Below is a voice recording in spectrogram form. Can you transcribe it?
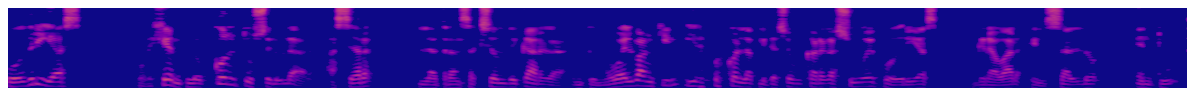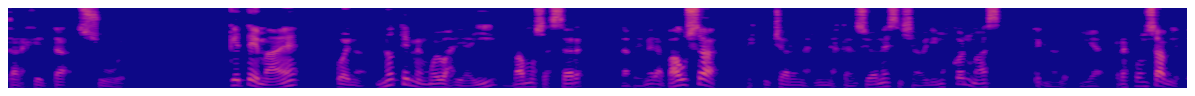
podrías, por ejemplo, con tu celular hacer la transacción de carga en tu mobile banking y después con la aplicación Carga Sube podrías grabar el saldo en tu tarjeta Sube. ¿Qué tema, eh? Bueno, no te me muevas de ahí, vamos a hacer la primera pausa, escuchar unas lindas canciones y ya venimos con más tecnología responsable.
